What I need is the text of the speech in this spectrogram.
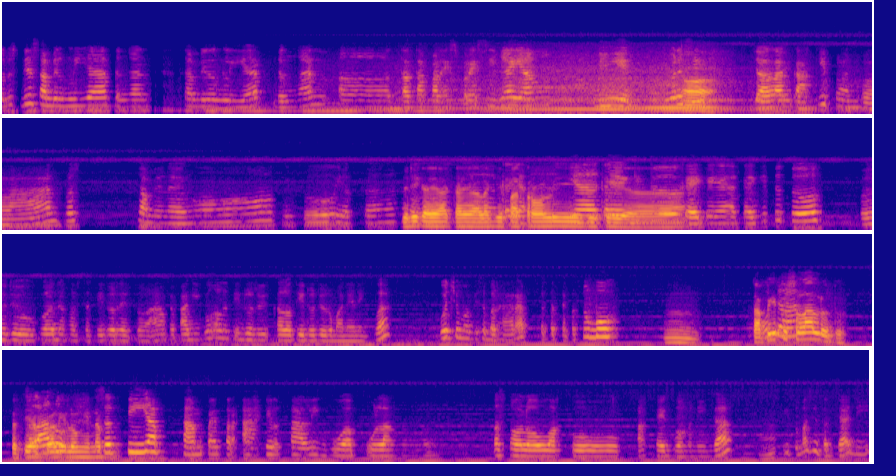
Terus dia sambil ngeliat dengan sambil ngeliat dengan eh, tatapan ekspresinya yang dingin. Gimana sih? Ah, jalan kaki pelan-pelan terus sambil nengok gitu ya kan? Jadi kayak kayak lagi kayak- patroli ya gitu kayak ya. gitu kayak kayak kayak gitu tuh. Aduh gua udah gak bisa tidur deh tuh. Sampai pagi gua kalau tidur kalau tidur di rumah nenek gua gua cuma bisa berharap cepet-cepet subuh Hmm. tapi itu Udah. selalu tuh. Setiap Selalu. kali lu nginep. Setiap sampai terakhir kali gua pulang ke Solo waktu kakek gua meninggal Hmm. itu masih terjadi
